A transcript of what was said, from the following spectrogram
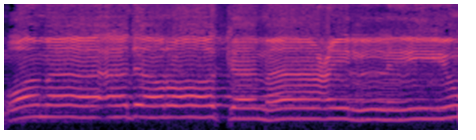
وما أدراك ما عليون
